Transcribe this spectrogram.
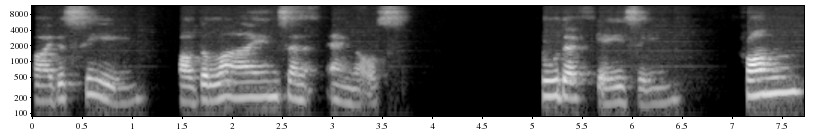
by the seeing of the lines and angles through that gazing from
